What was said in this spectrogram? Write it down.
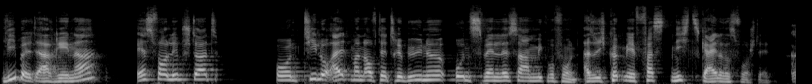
Liebelt Arena, SV Lippstadt und Thilo Altmann auf der Tribüne und Sven Lesser am Mikrofon. Also ich könnte mir fast nichts Geileres vorstellen. Äh,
